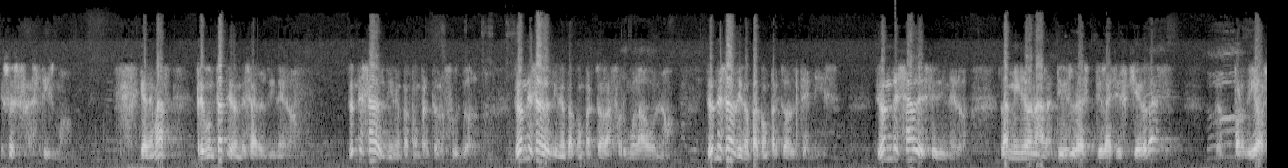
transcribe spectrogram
Eso es fascismo. Y además, pregúntate dónde sale el dinero. ¿De dónde sale el dinero para comprar todo el fútbol? ¿De dónde sale el dinero para comprar toda la Fórmula 1? ¿De dónde sale el dinero para comprar todo el tenis? ¿De dónde sale ese dinero? ¿La millonada de las, de las izquierdas? Por Dios,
